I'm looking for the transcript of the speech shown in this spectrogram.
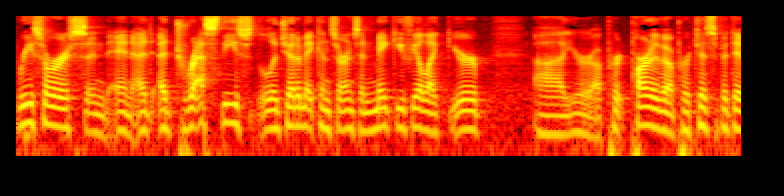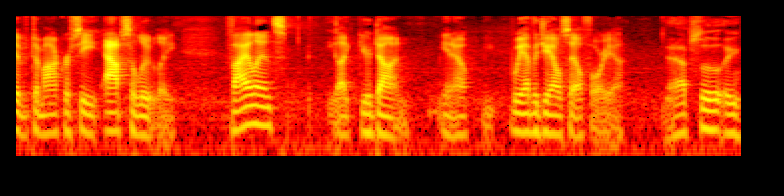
resource and and ad- address these legitimate concerns and make you feel like you're uh, you're a per- part of a participative democracy. Absolutely, violence, like you're done. You know, we have a jail cell for you. Absolutely.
